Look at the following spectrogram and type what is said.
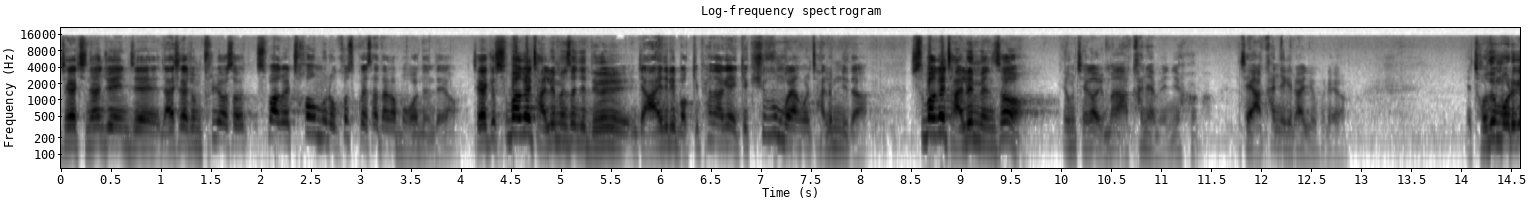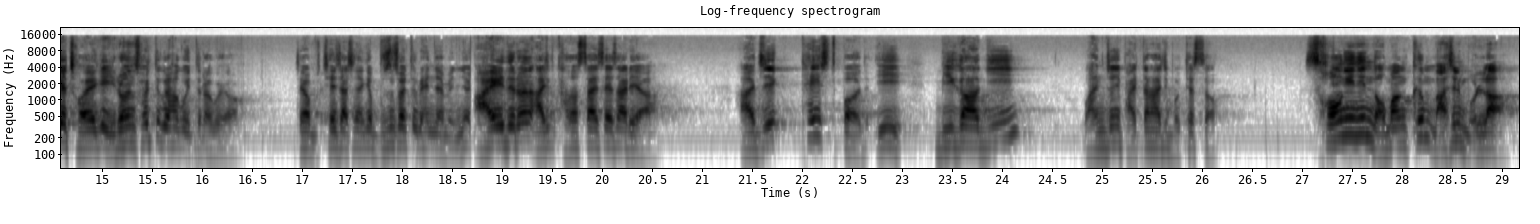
제가 지난주에 이제 날씨가 좀 풀려서 수박을 처음으로 코스코에 사다가 먹었는데요. 제가 이렇게 수박을 자르면서 이제 늘 이제 아이들이 먹기 편하게 이렇게 큐브 모양으로 자릅니다. 수박을 자르면서 여러분 제가 얼마나 악하냐면요. 제 악한 얘기를 하려고 그래요. 저도 모르게 저에게 이런 설득을 하고 있더라고요. 제가 제 자신에게 무슨 설득을 했냐면요. 아이들은 아직 다섯 살, 세 살이야. 아직 taste bud, 이 미각이 완전히 발달하지 못했어. 성인인 너만큼 맛을 몰라.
